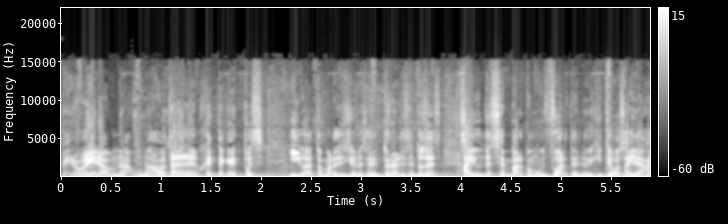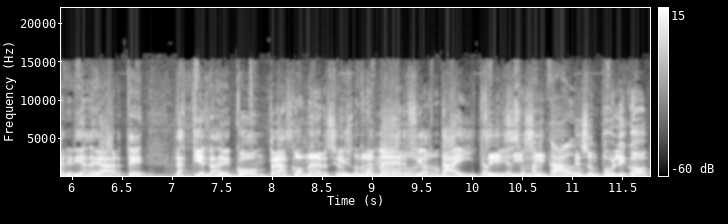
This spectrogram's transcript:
pero era una, una avatar Sí. de gente que después iba a tomar decisiones electorales. Entonces, hay un desembarco muy fuerte, lo dijiste vos ahí, las galerías de arte, las tiendas de compras, El comercio, el sobre comercio todo, ¿no? está ahí también. Es un mercado. Es un público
